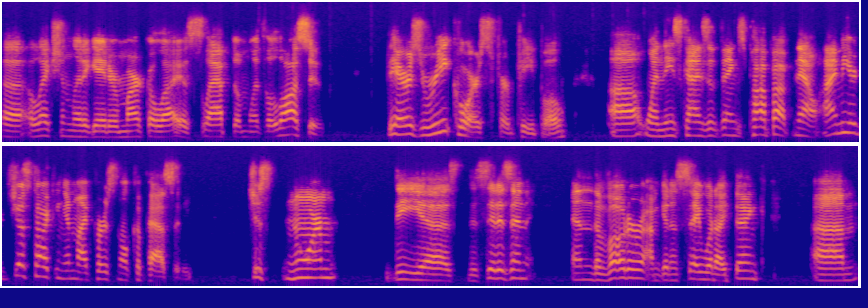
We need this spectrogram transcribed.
uh, election litigator Marc Elias slapped them with a lawsuit. There's recourse for people uh, when these kinds of things pop up. Now, I'm here just talking in my personal capacity. Just Norm, the uh, the citizen and the voter. I'm going to say what I think. Um,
